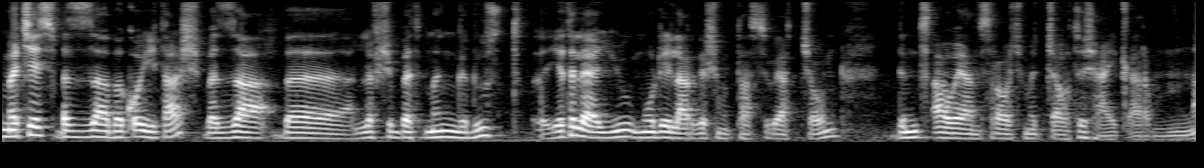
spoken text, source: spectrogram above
መቼስ በዛ በቆይታሽ በዛ ባለፍሽበት መንገድ ውስጥ የተለያዩ ሞዴል አድርገሽ የምታስቢያቸውን ድምፃውያን ስራዎች መጫወትሽ አይቀርም እና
